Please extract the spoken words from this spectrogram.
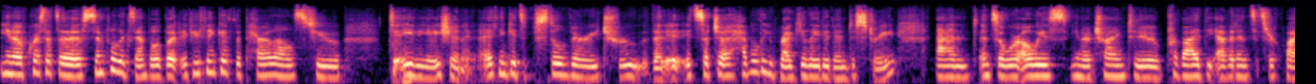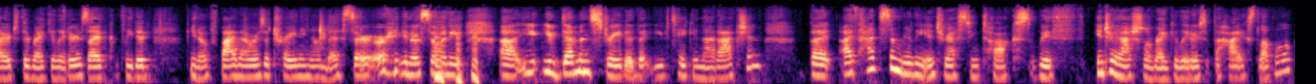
you know, of course, that's a simple example, but if you think of the parallels to to aviation, I think it's still very true that it, it's such a heavily regulated industry, and and so we're always you know trying to provide the evidence that's required to the regulators. I've completed you know five hours of training on this, or, or you know so many. uh, you, you've demonstrated that you've taken that action, but I've had some really interesting talks with international regulators at the highest level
